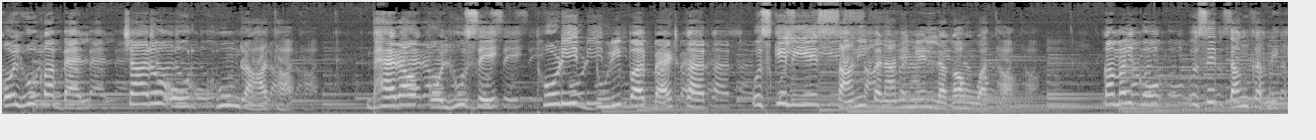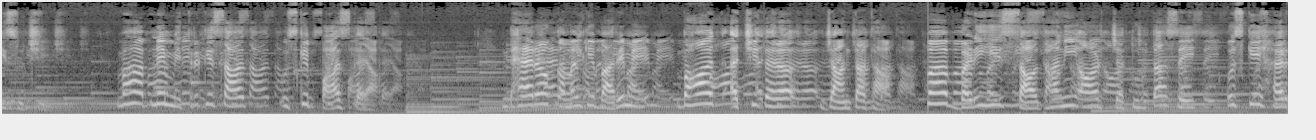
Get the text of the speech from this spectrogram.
कोल्हू का बैल चारों ओर घूम रहा था। भैरव कोल्हू से थोड़ी दूरी पर बैठकर उसके लिए सानी बनाने में लगा हुआ था। कमल को उसे तंग करने की सूची। वह अपने मित्र के साथ उसके पास गया। भैरव कमल के बारे में बहुत अच्छी तरह जानता था। वह बड़ी ही सावधानी और चतुरता से उसके हर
